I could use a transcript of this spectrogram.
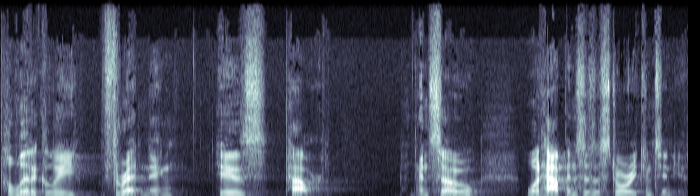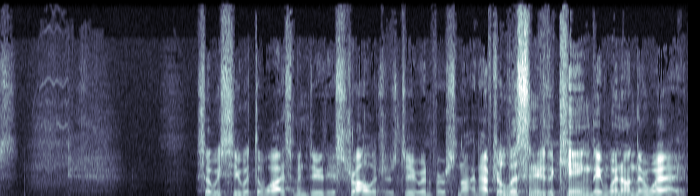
politically threatening his power. And so, what happens as the story continues? So we see what the wise men do, the astrologers do in verse 9. After listening to the king, they went on their way.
